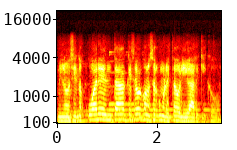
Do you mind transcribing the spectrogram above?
1940, que se va a conocer como el Estado oligárquico.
